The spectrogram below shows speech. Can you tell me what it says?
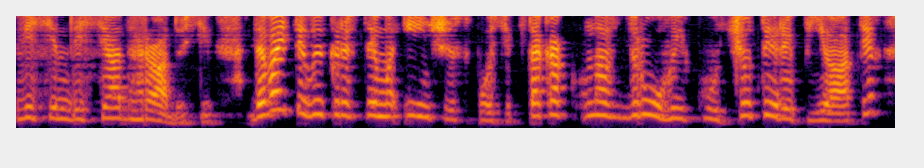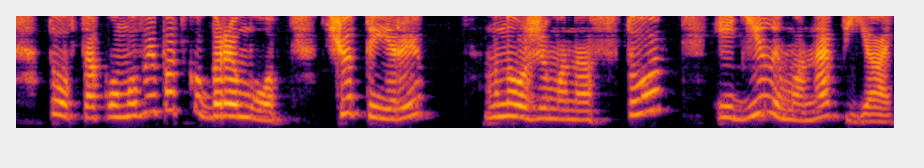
80 градусів. Давайте використаємо інший спосіб. Так як у нас другий кут 4 п'ятих, то в такому випадку беремо 4, множимо на 100 і ділимо на 5.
